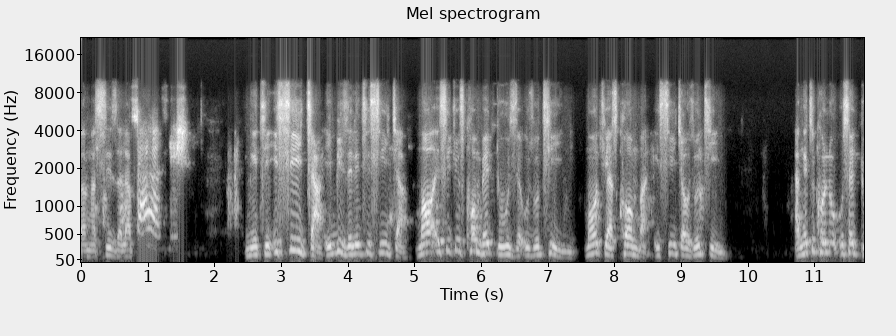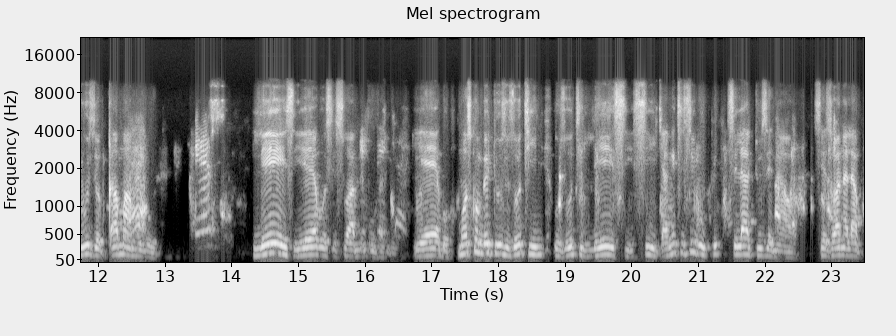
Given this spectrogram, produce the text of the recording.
angasiza lapho. Science. Ngithi isitsha ibize lithi isitsha. Ma isitsha usikhombe eduze uzothini? Ma uthi uyasikhomba isitsha uzothini? Angithi khona useduze ubuqamama kulo Yes. lesi yebo sisiwami emuva nje. yebo. Uma usikhombe eduze uzothini? Uzothi lesi sitsha angithi sikuphi? Siladuze nawo siyezwana lapho.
